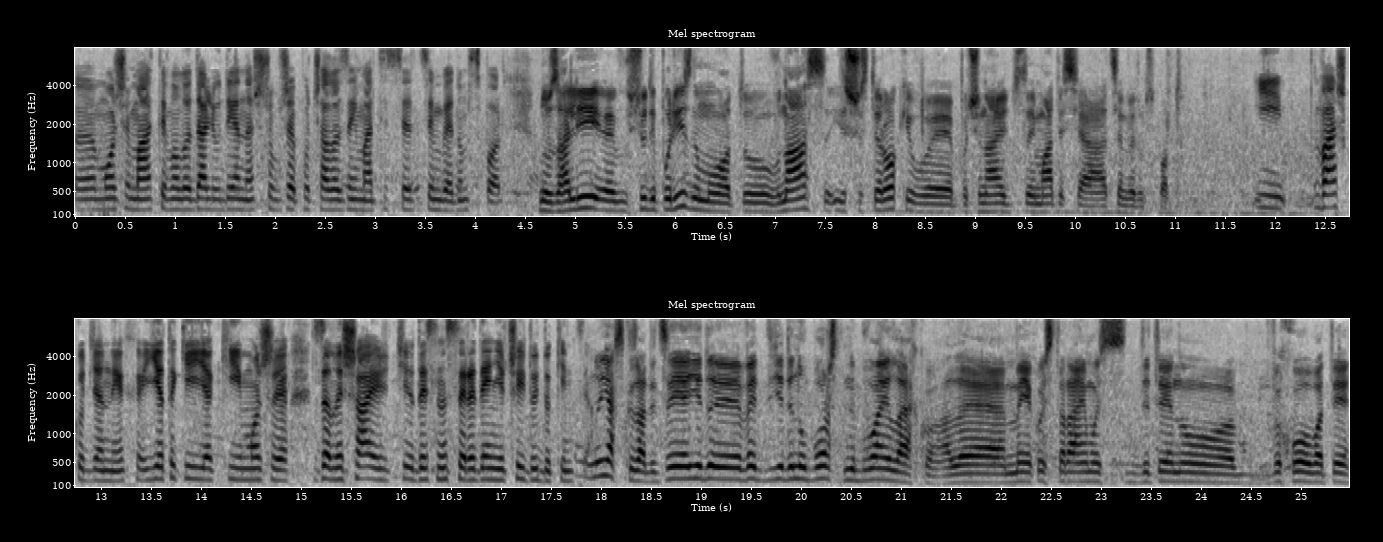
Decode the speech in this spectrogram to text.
е, може мати молода людина, щоб вже почала займатися цим видом спорту? Ну, взагалі, е, всюди по-різному. От в нас із 6 років е, починають займатися цим видом спорту. І важко для них. Є такі, які може залишають десь на середині чи йдуть до кінця. Ну як сказати, це вид єдиноборств не буває легко, але ми якось стараємось дитину виховувати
